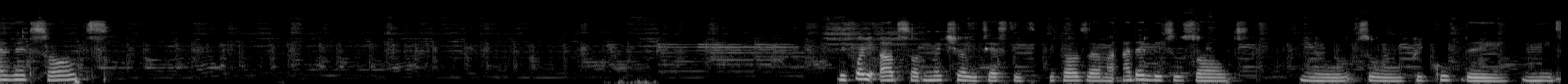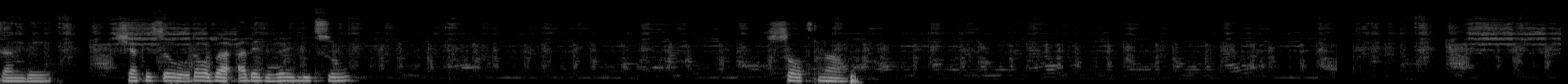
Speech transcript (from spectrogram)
added salt. Before you add salt make sure you test it because um, i added little salt you know to pre-cook the meat and the shaki. So that was why i added very little salt now.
